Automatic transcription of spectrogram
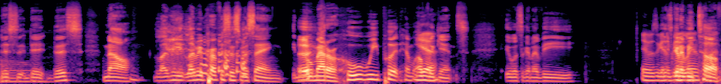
This Oh. thi- this now hmm. let me let me preface this with saying no matter who we put him up Yeah. against, it was gonna be It was gonna it's be gonna be tough.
